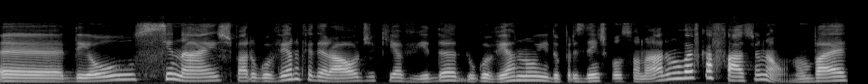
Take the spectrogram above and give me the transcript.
é, deu sinais para o governo federal de que a vida do governo e do presidente Bolsonaro não vai ficar fácil, não. Não vai, o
